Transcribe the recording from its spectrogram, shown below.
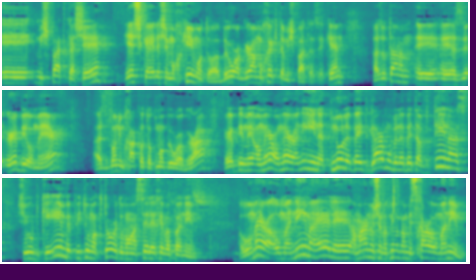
אה, משפט קשה, יש כאלה שמוחקים אותו, הביאור הגר"א מוחק את המשפט הזה, כן? אז אותן, אה, אה, אז רבי אומר, אז בואו נמחק אותו כמו ביאור הגר"א, רבי אומר, אומר אני יינתנו לבית גרמו ולבית אבטינס שהוא בקיאים בפיתום הקטורת ובמעשה לחם הפנים. הוא אומר, האומנים האלה, אמרנו שנותנים אותם בשכר האומנים.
